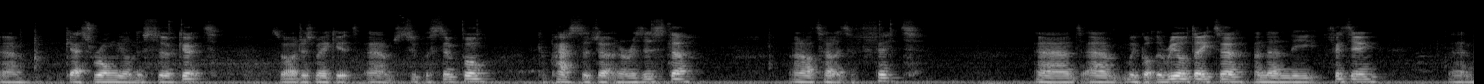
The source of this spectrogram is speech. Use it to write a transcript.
um, guess wrongly on this circuit. So I'll just make it um, super simple. Capacitor and a resistor. And I'll tell it to fit. And um, we've got the real data and then the fitting. And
